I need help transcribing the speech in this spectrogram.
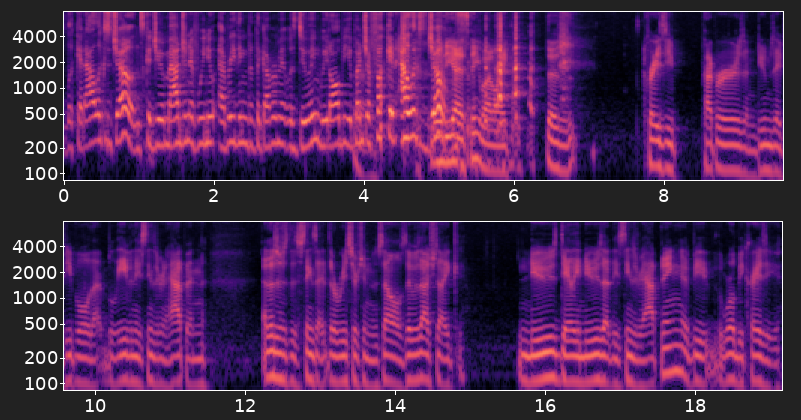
look at Alex Jones. Could you imagine if we knew everything that the government was doing? We'd all be a bunch of fucking Alex Jones. What do you guys think about like those crazy preppers and doomsday people that believe in these things are going to happen? And those are just things that they're researching themselves. It was actually like news, daily news that these things are happening, it'd be the world would be crazy.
